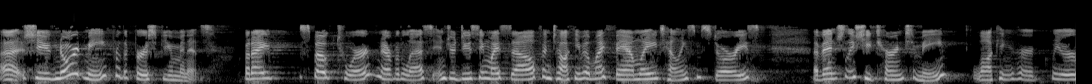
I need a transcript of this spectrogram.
Uh, she ignored me for the first few minutes. But I spoke to her, nevertheless, introducing myself and talking about my family, telling some stories. Eventually, she turned to me, locking her clear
